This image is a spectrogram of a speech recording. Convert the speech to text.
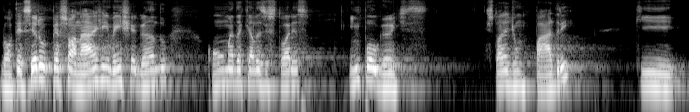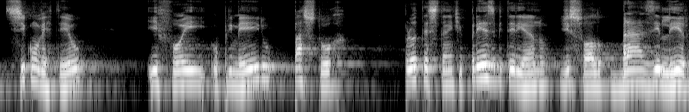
Bom, terceiro personagem vem chegando com uma daquelas histórias empolgantes. História de um padre que se converteu e foi o primeiro pastor protestante presbiteriano de solo brasileiro.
